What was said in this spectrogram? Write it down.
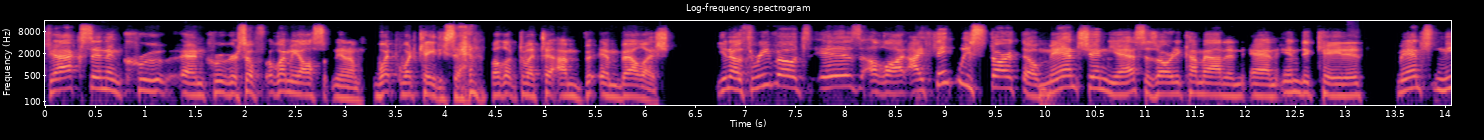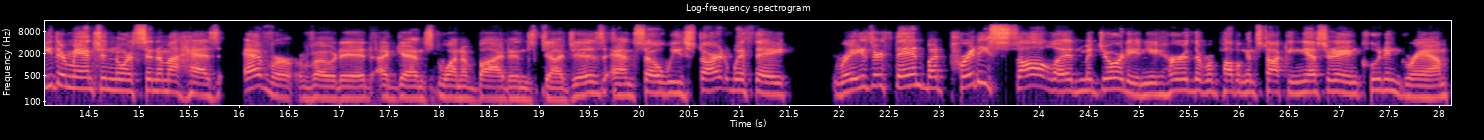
Jackson and Kru- and Kruger. So let me also, you know, what what Katie said, but, but to embellish you know, three votes is a lot. I think we start though. Manchin, yes, has already come out and, and indicated Neither Manchin nor Sinema has ever voted against one of Biden's judges. And so we start with a razor thin but pretty solid majority. And you heard the Republicans talking yesterday, including Graham.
